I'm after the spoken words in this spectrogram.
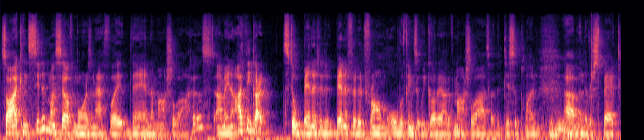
So I considered myself more as an athlete than a martial artist. I mean, I think I still benefited benefited from all the things that we got out of martial arts, like the discipline mm-hmm. um, and the respect,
